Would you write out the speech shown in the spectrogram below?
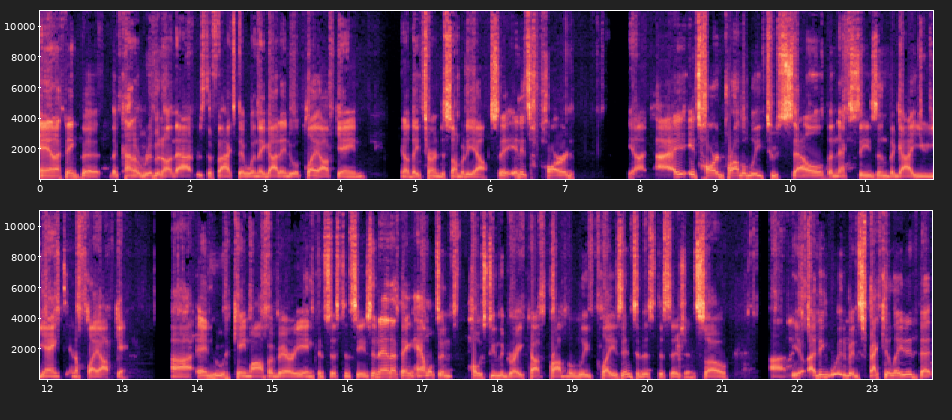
And I think the the kind of ribbon on that was the fact that when they got into a playoff game, you know, they turn to somebody else. And it's hard. Yeah, I, it's hard probably to sell the next season the guy you yanked in a playoff game. Uh, and who came off a very inconsistent season. And I think Hamilton hosting the Grey Cup probably plays into this decision. So uh, you know, I think it would have been speculated that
